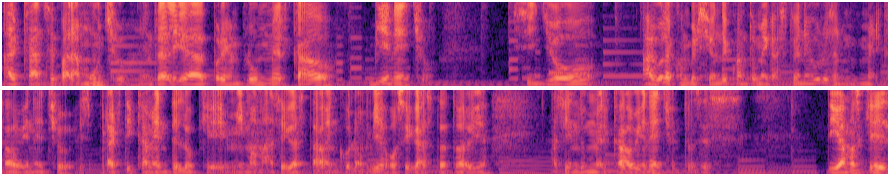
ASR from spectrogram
alcance para mucho. En realidad, por ejemplo, un mercado bien hecho, si yo hago la conversión de cuánto me gasto en euros en un mercado bien hecho, es prácticamente lo que mi mamá se gastaba en Colombia o se gasta todavía haciendo un mercado bien hecho. Entonces, digamos que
